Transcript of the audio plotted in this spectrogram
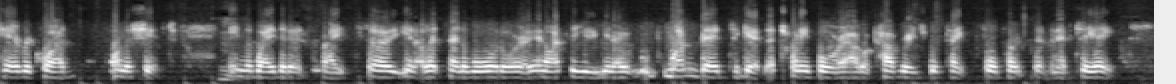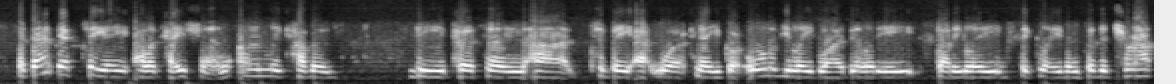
care required on a shift mm. in the way that it's based. So, you know, let's say an ward or an ICU, you know, one bed to get a 24 hour coverage would take 4.7 FTE. But that FTE allocation only covers the person uh, to be at work. Now you've got all of your leave liability, study leave, sick leave, and so the tra-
